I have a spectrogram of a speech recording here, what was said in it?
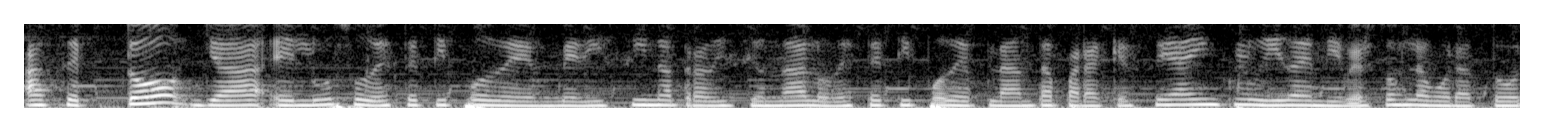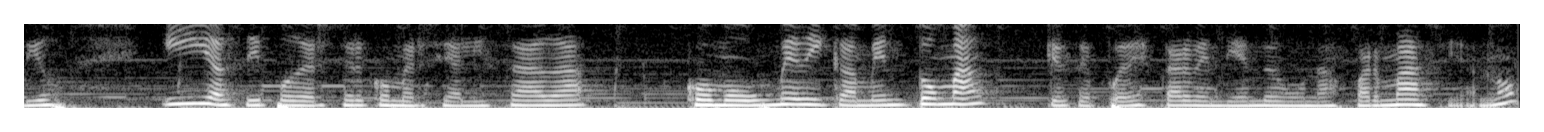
aceptó ya el uso de este tipo de medicina tradicional o de este tipo de planta para que sea incluida en diversos laboratorios y así poder ser comercializada como un medicamento más que se puede estar vendiendo en una farmacia, ¿no?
